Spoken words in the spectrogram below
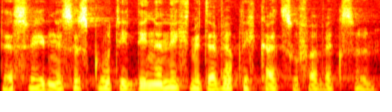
Deswegen ist es gut, die Dinge nicht mit der Wirklichkeit zu verwechseln.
